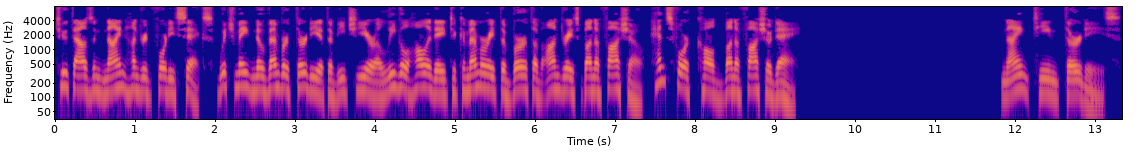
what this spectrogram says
2946, which made November 30 of each year a legal holiday to commemorate the birth of Andres Bonifacio, henceforth called Bonifacio Day. 1930s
